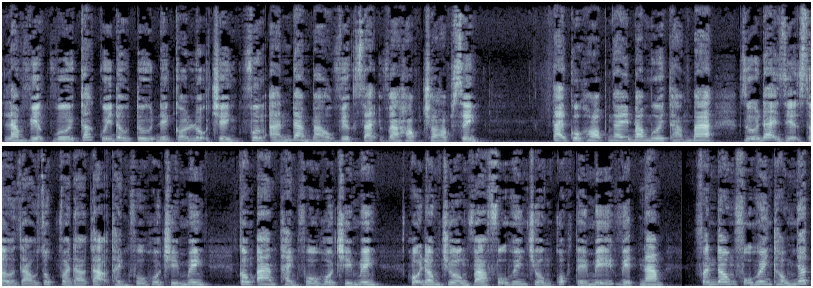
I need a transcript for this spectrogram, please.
làm việc với các quỹ đầu tư để có lộ trình, phương án đảm bảo việc dạy và học cho học sinh. Tại cuộc họp ngày 30 tháng 3 giữa đại diện Sở Giáo dục và Đào tạo thành phố Hồ Chí Minh, Công an thành phố Hồ Chí Minh, Hội đồng trường và Phụ huynh trường quốc tế Mỹ Việt Nam, phần đông phụ huynh thống nhất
